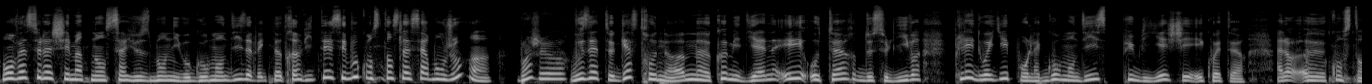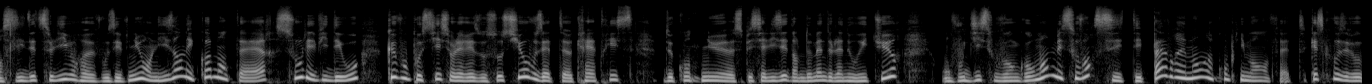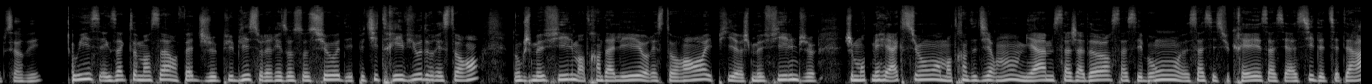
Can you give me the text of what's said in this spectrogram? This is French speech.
On va se lâcher maintenant sérieusement niveau gourmandise avec notre invité. C'est vous, Constance Lasserre, bonjour. Bonjour. Vous êtes gastronome, comédienne et auteur de ce livre Plaidoyer pour la gourmandise, publié chez Équateur. Alors, euh, Constance, l'idée de ce livre vous est venue en lisant les commentaires sous les vidéos que vous postiez sur les réseaux sociaux. Vous êtes créatrice de contenu spécialisé dans le domaine de la nourriture. On vous dit souvent gourmande, mais souvent, c'était pas vraiment un compliment en fait. Qu'est-ce que vous avez observé? Oui, c'est exactement ça. En fait, je publie sur les réseaux sociaux des petites reviews de restaurants. Donc, je me filme en train d'aller au restaurant et puis euh, je me filme, je, je monte mes réactions en train de dire hum, miam, ça j'adore, ça c'est bon, euh, ça c'est sucré, ça c'est acide, etc.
